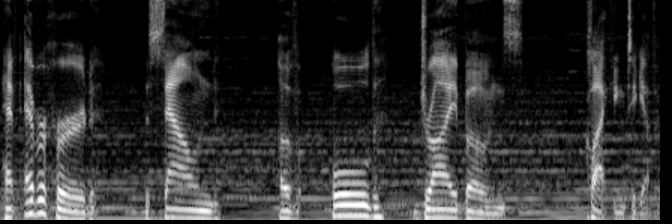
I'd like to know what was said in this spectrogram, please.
have ever heard the sound of old, dry bones clacking together.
